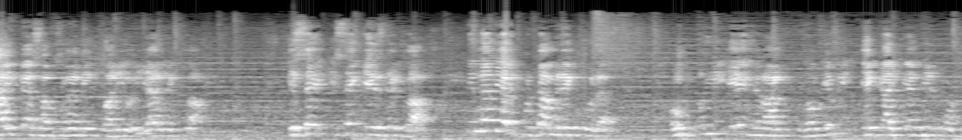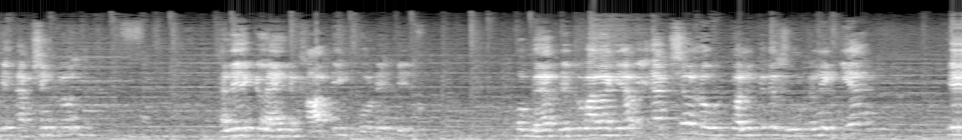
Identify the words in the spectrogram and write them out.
ਆਈਪੀਐਸ ਅਫਸਰਾਂ ਦੀ ਇਨਕੁਆਰੀ ਹੋਈ ਹੈ ਇਹਦੇ ਖਿਲਾਫ। ਇਸੇ ਇਸੇ ਕੇਸ ਦੇ ਖਿਲਾਫ। ਇਹਨਾਂ ਦੀਆਂ ਰਿਪੋਰਟਾਂ ਮੇਰੇ ਕੋਲ ਹੈ। ਹੁਣ ਤੁਸੀਂ ਇਹ ਹੈਰਾਨ ਹੋਗੇ ਵੀ ਇੱਕ ਆਈਪੀਐਸ ਦੀ ਰਿਪੋਰਟ ਤੇ ਐਕਸ਼ਨ ਕਿਉਂ ਨਹੀਂ? ਹਲੇ ਇੱਕ ਲਾਈਨ ਦਿਖਾਤੀ ਕੋਡੇ ਤੇ ਉਹ ਮੈਂ ਫਿਰ ਦੁਬਾਰਾ ਗਿਆ ਵੀ ਐਕਸ਼ਨ ਲੋਕ ਤੁਹਾਨੂੰ ਕਿਤੇ ਸੂਟ ਨੇ ਕਿਹਾ ਕਿ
